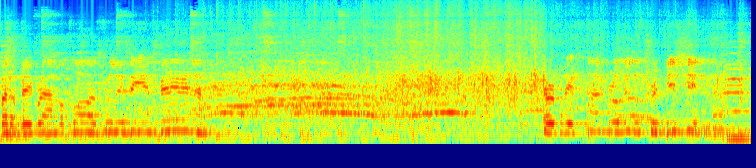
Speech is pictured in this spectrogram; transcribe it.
But a big round of applause for Lizzie and Ben. Everybody, it's time for a little tradition.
